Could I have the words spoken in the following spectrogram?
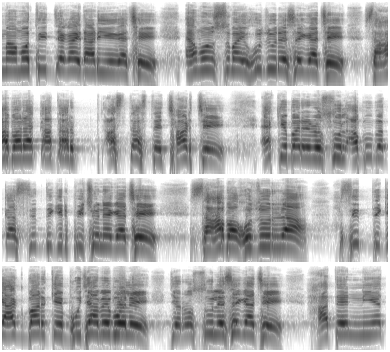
ইমামতির জায়গায় দাঁড়িয়ে গেছে। এমন সময় হুজুর এসে গেছে, সাহাবারা কাতার আস্তে আস্তে ছাড়ছে। একেবারে রসুল আবু বাক্কা সিদ্দিকির পিছনে গেছে। সাহাবা হুজুররা সিদ্দিক আকবরকে বুঝাবে বলে যে রসুল এসে গেছে, হাতের নিয়ত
